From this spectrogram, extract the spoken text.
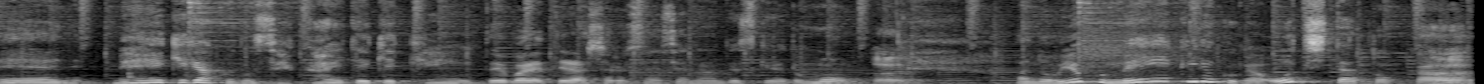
えー、免疫学の世界的権威と呼ばれていらっしゃる先生なんですけれども、はい、あのよく免疫力が落ちたとか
